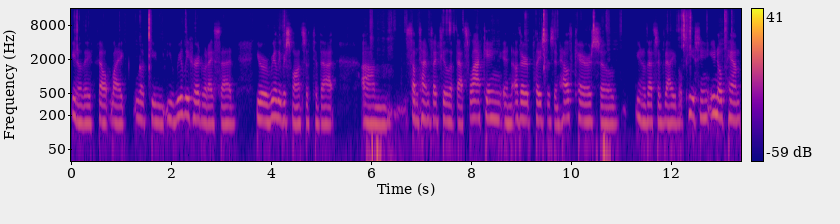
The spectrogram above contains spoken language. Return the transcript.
you know, they felt like, look, you you really heard what I said. You're really responsive to that um, sometimes I feel that that's lacking in other places in healthcare. So, you know, that's a valuable piece. And, you know, Pam,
